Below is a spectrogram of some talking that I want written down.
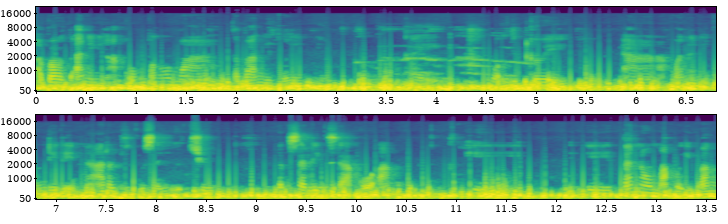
about aning akong panguma. Tabangi ko ninyo. Kay wag gid ko eh ah panan ni kung dili na aragi ko sa YouTube. Nagsalig sa ako ang i- itanom ako ibang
